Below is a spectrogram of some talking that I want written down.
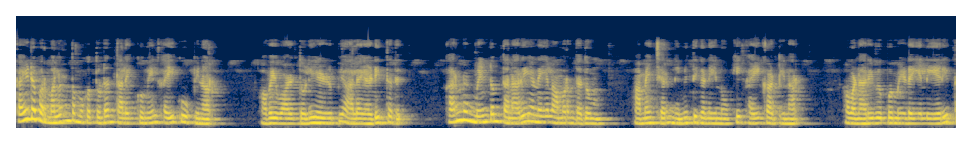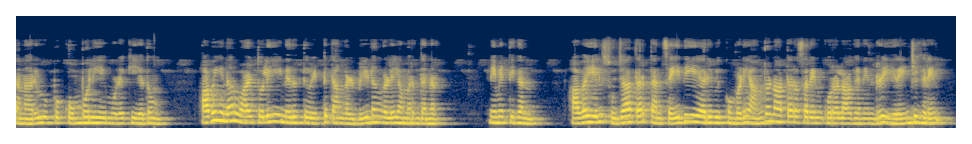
கைடவர் மலர்ந்த முகத்துடன் தலைக்கு மேல் கை கூப்பினார். அவை வாழ்த்தொலி எழுப்பி அலை அடித்தது. கர்ணன் மீண்டும் தன் அரியணையில் அமர்ந்ததும் அமைச்சர் நிமித்திகனை நோக்கி கை காட்டினார். அவன் அறிவிப்பு மேடையில் ஏறி தன் அறிவிப்பு கொம்பொலியை முழக்கியதும் அவையினர் வாழ்த்தொலியை நிறுத்திவிட்டு தங்கள் பீடங்களில் அமர்ந்தனர். நிமித்திகன் அவையில் சுஜாதர் தன் செய்தியை அறிவிக்கும்படி அங்க நாட்டரசரின் குரலாக நின்று இறைஞ்சுகிறேன்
